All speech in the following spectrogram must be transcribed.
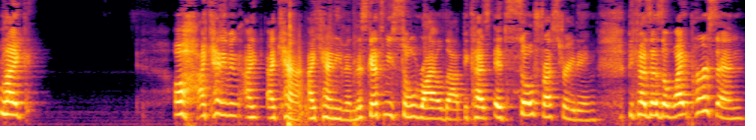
like oh i can't even i i can't i can't even this gets me so riled up because it's so frustrating because as a white person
